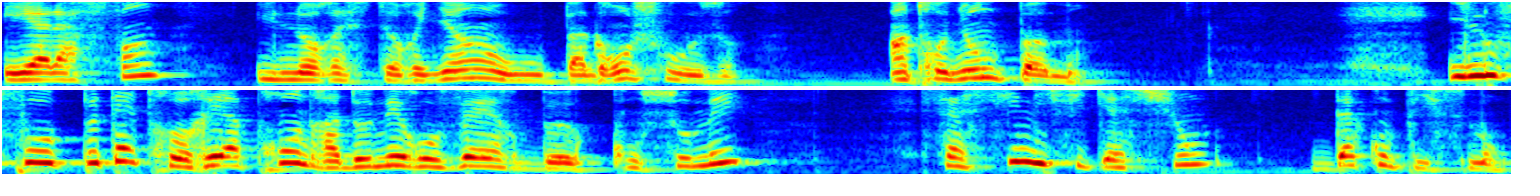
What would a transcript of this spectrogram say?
Et à la fin, il n'en reste rien ou pas grand-chose. Un trognon de pomme. Il nous faut peut-être réapprendre à donner au verbe consommer sa signification d'accomplissement.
